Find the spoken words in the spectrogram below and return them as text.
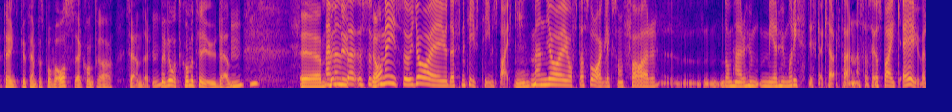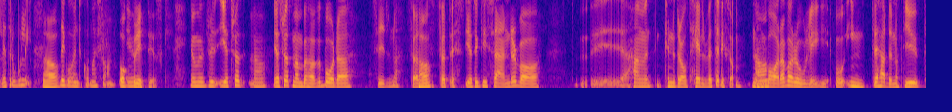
tän- tänker exempel på vad oss är kontra Sander. Mm. Men vi återkommer till ju den. Mm. Eh, Nej, men du- så, så ja. för mig så, jag är ju definitivt Team Spike. Mm. Men jag är ju ofta svag liksom för eh, de här hum mer humoristiska karaktärerna. Så att säga. Och Spike är ju väldigt rolig. ja. Det går inte att komma ifrån. Och Jo. brittisk. jo, men jag, tror att, ja, jag tror att man behöver båda sidorna. För att, Ja. för att jag tyckte ju Sander var... eh, Han kunde dra åt helvete liksom. När Ja. han bara var rolig och inte hade något djup.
